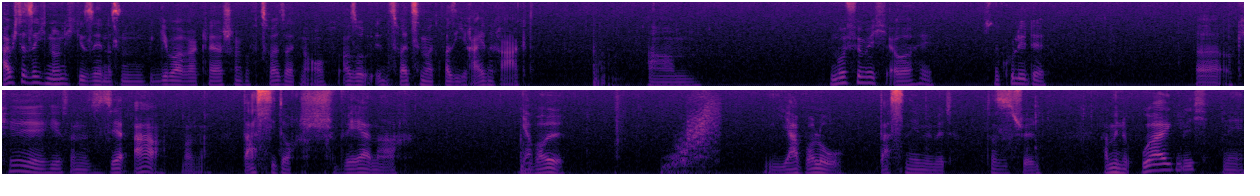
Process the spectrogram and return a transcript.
Habe ich tatsächlich noch nicht gesehen, dass ein begehbarer Kleiderschrank auf zwei Seiten auf, also in zwei Zimmer quasi reinragt. Ähm, nur für mich, aber hey, ist eine coole Idee. Äh, okay, hier ist eine sehr... Ah, mal. Das sieht doch schwer nach. Jawoll. Jawollo. Das nehmen wir mit. Das ist schön. Haben wir eine Uhr eigentlich? Nee,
